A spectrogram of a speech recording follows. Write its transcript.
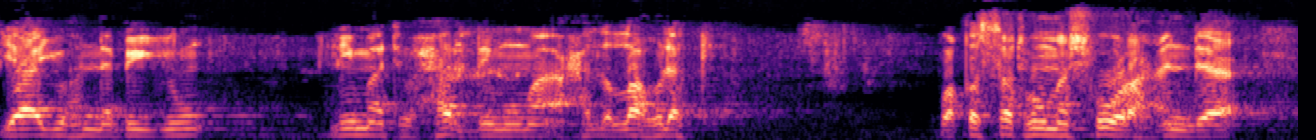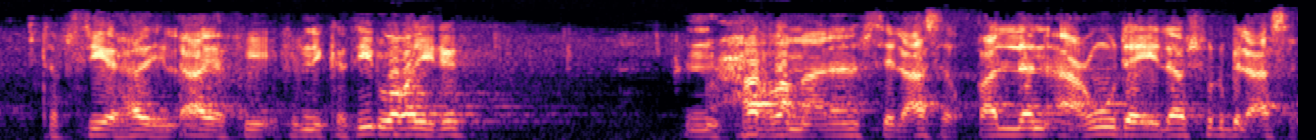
يا أيها النبي لم تحرم ما أحل الله لك؟ وقصته مشهورة عند تفسير هذه الآية في, في ابن كثير وغيره أنه حرم على نفسه العسل قال لن أعود إلى شرب العسل.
